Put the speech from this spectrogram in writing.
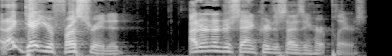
And I get you're frustrated. I don't understand criticizing hurt players.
